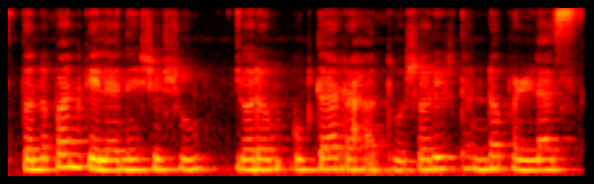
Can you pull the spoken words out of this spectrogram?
स्तनपान केल्याने शिशु गरम उबदार राहतो. शरीर थंड पडल्यास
